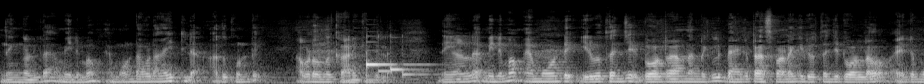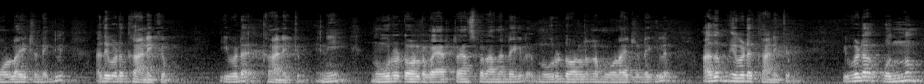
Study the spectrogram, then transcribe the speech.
നിങ്ങളുടെ മിനിമം എമൗണ്ട് അവിടെ ആയിട്ടില്ല. അതുകൊണ്ട് അവിടെ ഒന്നും കാണിക്കുന്നില്ല. നിങ്ങളുടെ മിനിമം എമൗണ്ട് ഇരുപത്തഞ്ച് ഡോളർ ആണെന്നുണ്ടെങ്കിൽ ബാങ്ക് ട്രാൻസ്ഫർ ആണെങ്കിൽ ഇരുപത്തഞ്ച് ഡോളറോ അതിന്റെ മുകളിലായിട്ടുണ്ടെങ്കിൽ അതിവിടെ കാണിക്കും. ഇവിടെ കാണിക്കും. ഇനി നൂറ് ഡോളർ വയർ ട്രാൻസ്ഫർ ആണെന്നുണ്ടെങ്കിൽ നൂറ് ഡോളറിന്റെ മുകളിലായിട്ടുണ്ടെങ്കിൽ അതും ഇവിടെ കാണിക്കും. ഇവിടെ ഒന്നും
